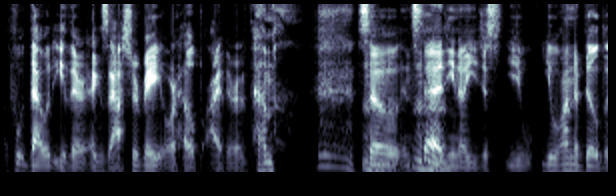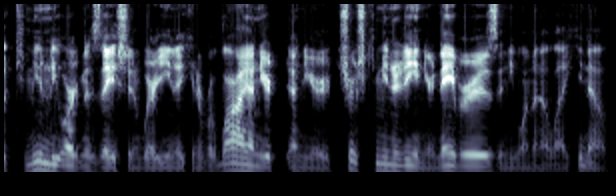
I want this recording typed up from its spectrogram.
that would either exacerbate or help either of them so Mhm, instead mhm. you know you just you you want to build a community organization where you know you can rely on your on your church community and your neighbors and you want to like you know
